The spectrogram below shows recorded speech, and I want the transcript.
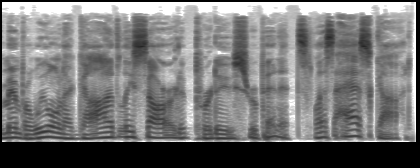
Remember, we want a godly sorrow to produce repentance. Let's ask God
